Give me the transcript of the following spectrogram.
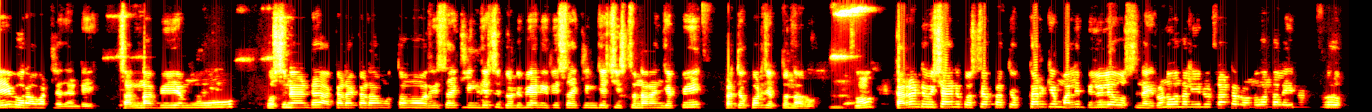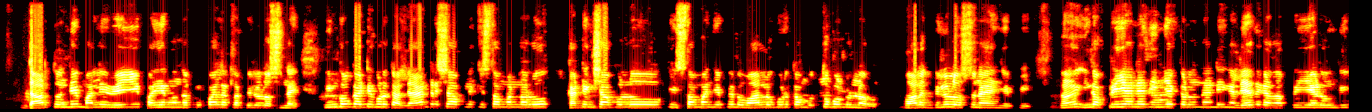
ఏవి రావట్లేదండి. సన్న బియ్యము వస్తున్నాయంటే అక్కడక్కడ మొత్తం రీసైక్లింగ్ చేసి దొడ్డు బియ్యాన్ని రీసైక్లింగ్ చేసి ఇస్తున్నారని చెప్పి ప్రతి ఒక్కరు చెప్తున్నారు. కరెంట్ విషయానికి వస్తే ప్రతి ఒక్కరికి మళ్ళీ బిల్లులే వస్తున్నాయి. రెండు వందల యూనిట్లు అంటే రెండు వందల యూనిట్లు దాటుతుంది మళ్ళీ వెయ్యి పదిహేను వందల రూపాయలు అట్లా బిల్లులు వస్తున్నాయి. ఇంకొకటి కూడా ల్యాండరీ షాపులకి ఇస్తామన్నారు కటింగ్ షాపులకి ఇస్తామని చెప్పి వాళ్ళు కూడా ముత్తుకుంటున్నారు. వాళ్ళకి బిల్లులు వస్తున్నాయని చెప్పి. ఆ, ఇంకా ఫ్రీ అనేది ఇంకెక్కడ ఉందండి? ఇంకా లేదు కదా ఫ్రీ ఏడు ఉంది.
